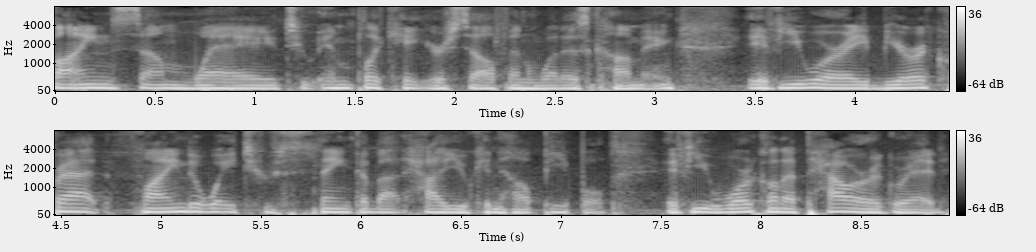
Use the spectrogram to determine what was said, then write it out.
find some way to implicate yourself in what is coming. If you are a bureaucrat, find a way to think about how you can help people. If you work on a power grid,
